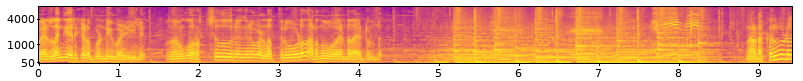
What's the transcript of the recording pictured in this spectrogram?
വെള്ളം കയറി കിടപ്പുണ്ട് ഈ വഴിയിൽ. അപ്പോൾ നമുക്ക് കുറച്ച് ദൂരം ഇങ്ങനെ വെള്ളത്തിലൂടെ നടന്നു പോകേണ്ടതായിട്ടുണ്ട്. നടക്കാൻ കൂടെ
